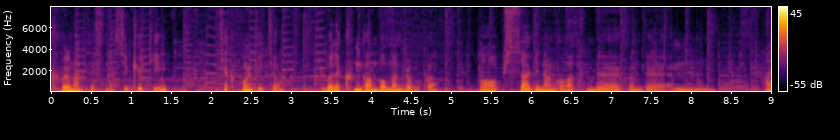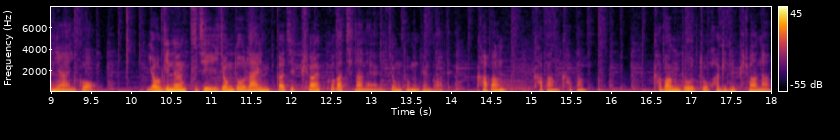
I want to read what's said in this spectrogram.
그걸 만들겠습니다. security 체크포인트 있죠. 이번에 큰 거 한번 만들어 볼까? 어 비싸긴 한 것 같은데 그런데 음 아니야 이거 여기는 굳이 이 정도 라인까지 필요할 것 같진 않아요. 이 정도면 된 것 같아요. 가방? 가방? 가방? 가방도 또 확인이 필요하나?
